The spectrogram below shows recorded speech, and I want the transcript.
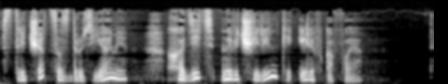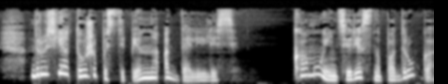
встречаться с друзьями, ходить на вечеринки или в кафе. Друзья тоже постепенно отдалились. Кому интересна подруга,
